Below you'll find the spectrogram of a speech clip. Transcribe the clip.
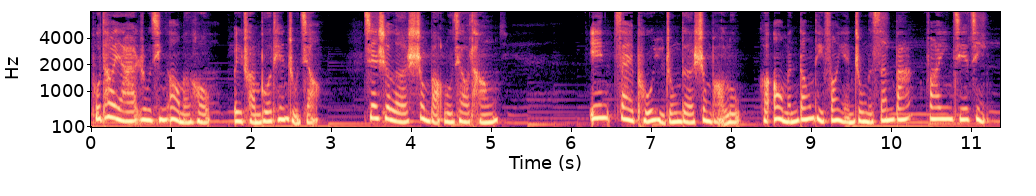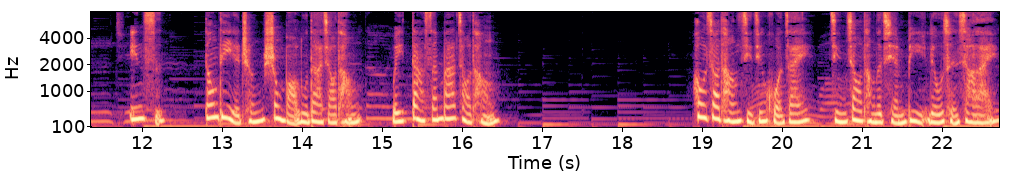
葡萄牙入侵澳门后，为传播天主教，建设了圣保禄教堂。因在葡语中的圣保禄和澳门当地方言中的“三八”发音接近，因此当地也称圣保禄大教堂为大三八教堂。后教堂几经火灾，仅教堂的前壁留存下来，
